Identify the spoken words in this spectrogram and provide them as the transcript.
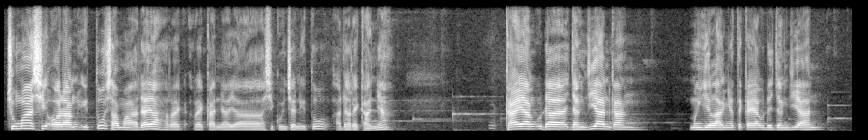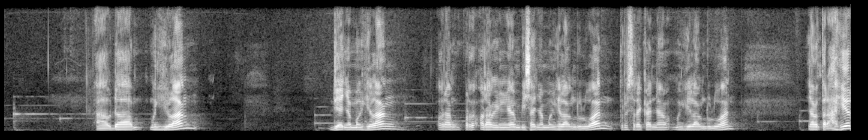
Cuma si orang itu sama ada ya rekannya ya si Kuncen itu ada rekannya. Kayak yang udah janjian Kang. Menghilangnya tuh kayak udah janjian. Ah, udah menghilang. Dianya menghilang, orang orang yang bisanya menghilang duluan, terus rekannya menghilang duluan. Yang terakhir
